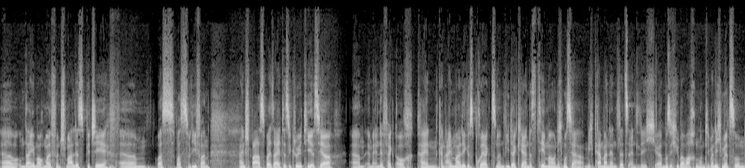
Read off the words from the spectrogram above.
äh, um da eben auch mal für ein schmales Budget ähm, was, was zu liefern ein Spaß beiseite. Security ist ja ähm, im Endeffekt auch kein, kein einmaliges Projekt, sondern ein wiederkehrendes Thema und ich muss ja mich permanent letztendlich, äh, muss ich überwachen und wenn ich mir jetzt so ein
